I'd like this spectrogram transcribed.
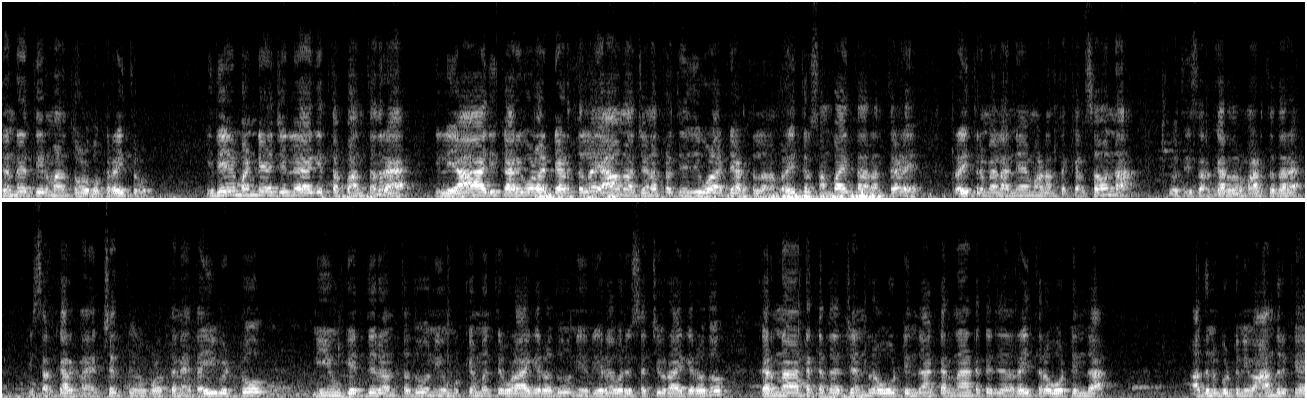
ಜನರೇ ತೀರ್ಮಾನ ತಗೊಳ್ಬೇಕು ರೈತರು. ಇದೇ ಮಂಡ್ಯ ಜಿಲ್ಲೆ ಆಗಿತ್ತಪ್ಪ ಅಂತಂದ್ರೆ ಇಲ್ಲಿ ಯಾವ ಅಧಿಕಾರಿಗಳು ಅಡ್ಡಾಡ್ತಿಲ್ಲ, ಯಾವ ಜನಪ್ರತಿನಿಧಿಗಳು ಅಡ್ಡಾಡ್ತಿಲ್ಲ. ನಮ್ಮ ರೈತರು ಸಂಭಾಯ್ತಾರ ಅಂತೇಳಿ ರೈತರ ಮೇಲೆ ಅನ್ಯಾಯ ಮಾಡೋಂಥ ಕೆಲಸವನ್ನ ಇವತ್ತು ಈ ಸರ್ಕಾರದವ್ರು ಮಾಡ್ತಿದ್ದಾರೆ. ಈ ಸರ್ಕಾರಕ್ಕೆ ನಾನು ಎಚ್ಚೆತ್ತುಕೊಳ್ತೇನೆ ದಯವಿಟ್ಟು ನೀವು ಗೆದ್ದಿರೋಂಥದ್ದು, ನೀವು ಮುಖ್ಯಮಂತ್ರಿಗಳಾಗಿರೋದು, ನೀವು ನೀರಾವರಿ ಸಚಿವರಾಗಿರೋದು ಕರ್ನಾಟಕದ ಜನರ ಓಟಿಂದ, ಕರ್ನಾಟಕ ಜನ ರೈತರ ಓಟಿಂದ. ಅದನ್ನ ಬಿಟ್ಟು ನೀವು ಆಂಧ್ರಕ್ಕೆ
